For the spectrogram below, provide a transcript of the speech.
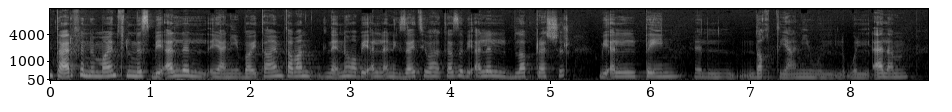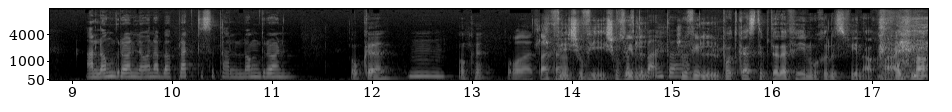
انت عارف إن ال mindfulness بيقلل يعني by time طبعا لأن هو بيقلل anxiety وهكذا بيقلل ال blood pressure بيقلل ال pain الضغط يعني وال- والألم على ال long run لو أنا ب practice على اللونج ران أوكي. okay. والله طلعت شوفي شوفي شوفي؟ شوفي البودكاست ابتدى فين وخلص فين أقنعتنا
